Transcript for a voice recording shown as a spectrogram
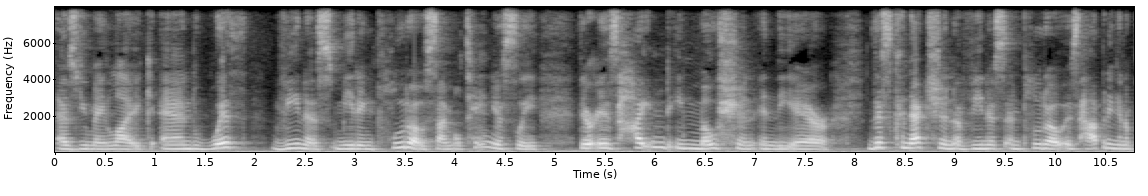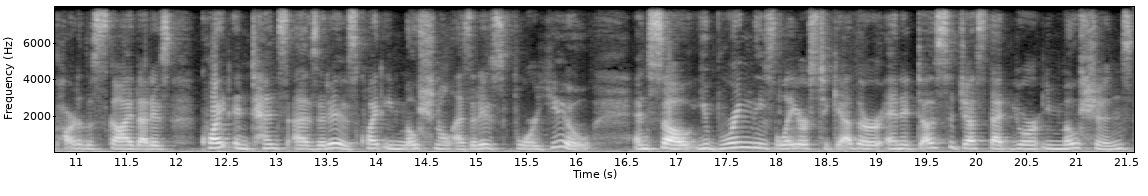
as you may like. And with Venus meeting Pluto simultaneously, there is heightened emotion in the air this connection of Venus and Pluto is happening in a part of the sky that is quite intense as it is, quite emotional as it is for you. And so you bring these layers together, and it does suggest that your emotions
